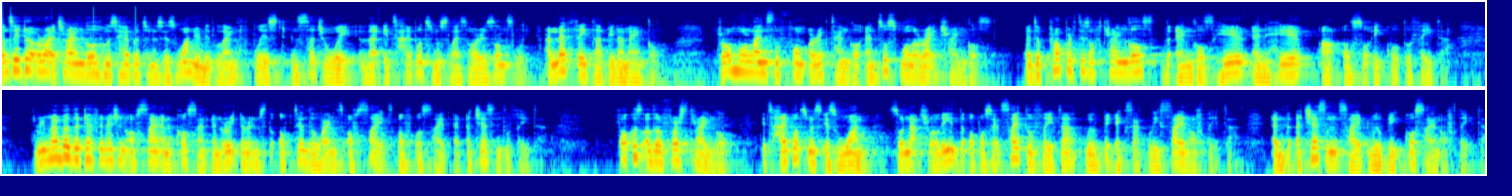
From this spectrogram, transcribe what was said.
Consider a right triangle whose hypotenuse is one unit length placed in such a way that its hypotenuse lies horizontally, and let theta be an angle. Draw more lines to form a rectangle and two smaller right triangles. By the properties of triangles, the angles here and here are also equal to theta. Remember the definition of sine and cosine and rearrange to obtain the lengths of sides of both and adjacent to theta. Focus on the first triangle. Its hypotenuse is 1, so naturally the opposite side to theta will be exactly sine of theta, and the adjacent side will be cosine of theta.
